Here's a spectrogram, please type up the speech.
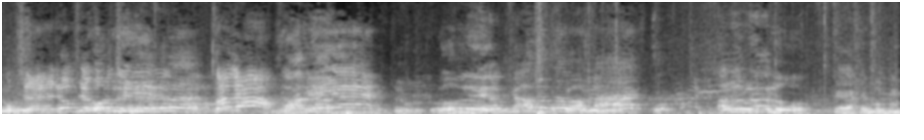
Dobře, dobře, borci! Zada! Dobrý, ano, ráno. Já jsem blbý,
